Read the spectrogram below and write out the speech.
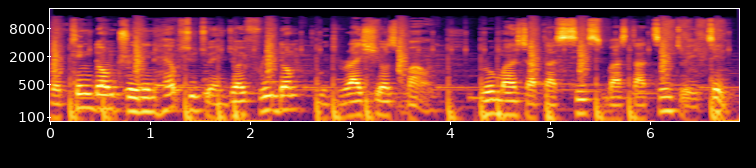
but kingdom training helps you to enjoy freedom with righteous bound. Romans chapter 6 verse 13 to 18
